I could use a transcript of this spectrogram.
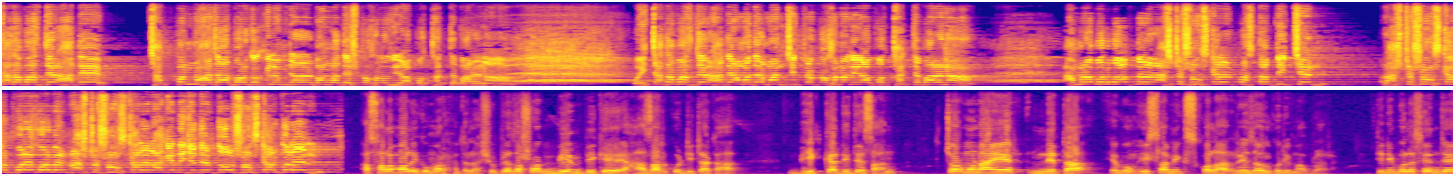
চাঁদাবাজদের হাতে ছাপ্পান্ন হাজার বর্গ কিলোমিটারের বাংলাদেশ কখনো নিরাপদ থাকতে পারে না। ওই চাঁদাবাজদের হাতে আমাদের মানচিত্র কখনো নিরাপদ থাকতে পারে না। আমরা বলব, আপনারা রাষ্ট্র সংস্কারের প্রস্তাব দিচ্ছেন। রাষ্ট্র সংস্কার পরে করবেন, রাষ্ট্র সংস্কারের আগে নিজেদের দল সংস্কার করেন। আসসালামু আলাইকুম রহমতুল্লাহ সুপ্রিয় দর্শক, বিএমপিকে হাজার কোটি টাকা ভিক্ষা দিতে চান চরমনায়ের নেতা এবং ইসলামিক স্কলার রেজাউল করিম আবরার। তিনি বলেছেন যে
